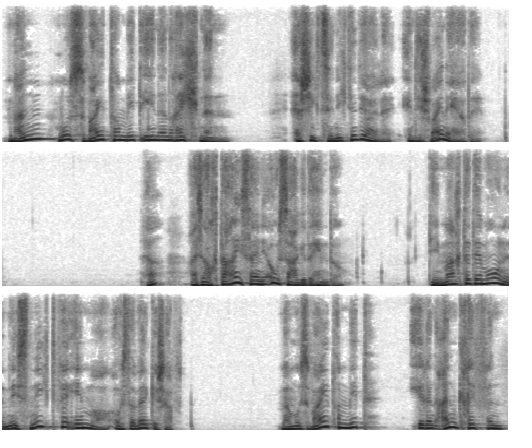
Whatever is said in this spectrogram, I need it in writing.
Man muss weiter mit ihnen rechnen. Er schickt sie nicht in die Hölle, in die Schweineherde. Ja? Also auch da ist eine Aussage dahinter. Die Macht der Dämonen ist nicht für immer aus der Welt geschafft. Man muss weiter mit ihren Angriffen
